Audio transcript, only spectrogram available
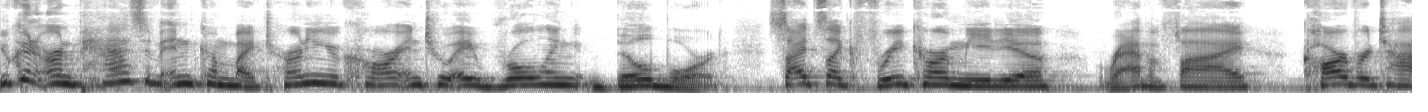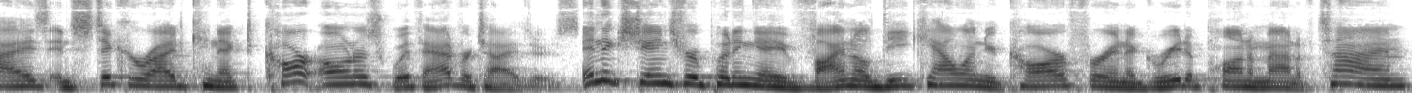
You can earn passive income by turning your car into a rolling billboard. Sites like Free Car Media, Wrapify, Carvertise and Sticker Ride connect car owners with advertisers. In exchange for putting a vinyl decal on your car for an agreed upon amount of time,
